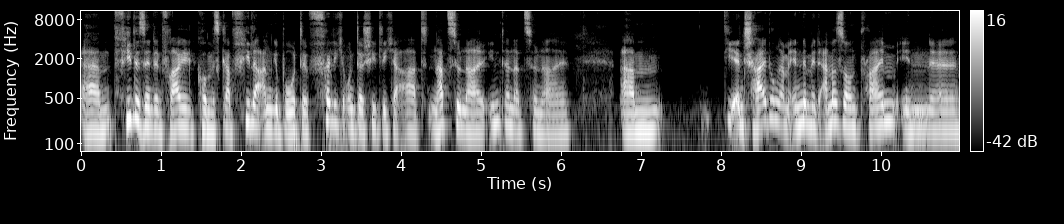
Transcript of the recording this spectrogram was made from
Ähm, viele sind in Frage gekommen. Es gab viele Angebote, völlig unterschiedlicher Art, national, international. Ähm, die Entscheidung am Ende mit Amazon Prime in, äh,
